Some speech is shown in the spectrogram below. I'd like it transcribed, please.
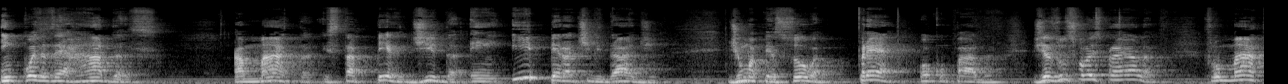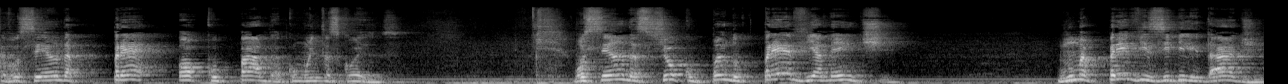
em coisas erradas. A Marta está perdida em hiperatividade de uma pessoa pré-ocupada. Jesus falou isso para ela. Falou: Marta, você anda pré-ocupada com muitas coisas. Você anda se ocupando previamente, numa previsibilidade,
